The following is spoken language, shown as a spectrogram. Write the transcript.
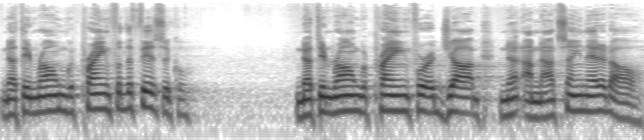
Nothing wrong with praying for the physical. Nothing wrong with praying for a job. No, I'm not saying that at all.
